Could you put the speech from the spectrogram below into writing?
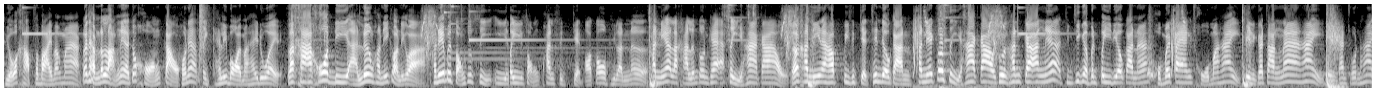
ถือว่าขับสบายมากๆ แล้วแถมด้านหลังเนี่ยเจ้าของเก่าเขาเนี่ยติดแคลิบอยมาให้ด้วย ราคาโคตรดีอะเริ่มคันนี้ก่อนดีกว่าคันนี้เป็น 2.4e ปี 2017ออโต้พิลันเนอร์คันนี้ราคาเริ่มต้นแค่ 459 แล้วคันนี้นะครับปี 17 เช่นเดียวกัน คันนี้ก็ 459 ส่วนคันกลางเนี้ยจริงๆอะเป็นปีเดียวกันนะ ผมไปแปลงโฉมมาให้ เปลี่ยนกระจังหน้าให้ เปลี่ยนกันชนให้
